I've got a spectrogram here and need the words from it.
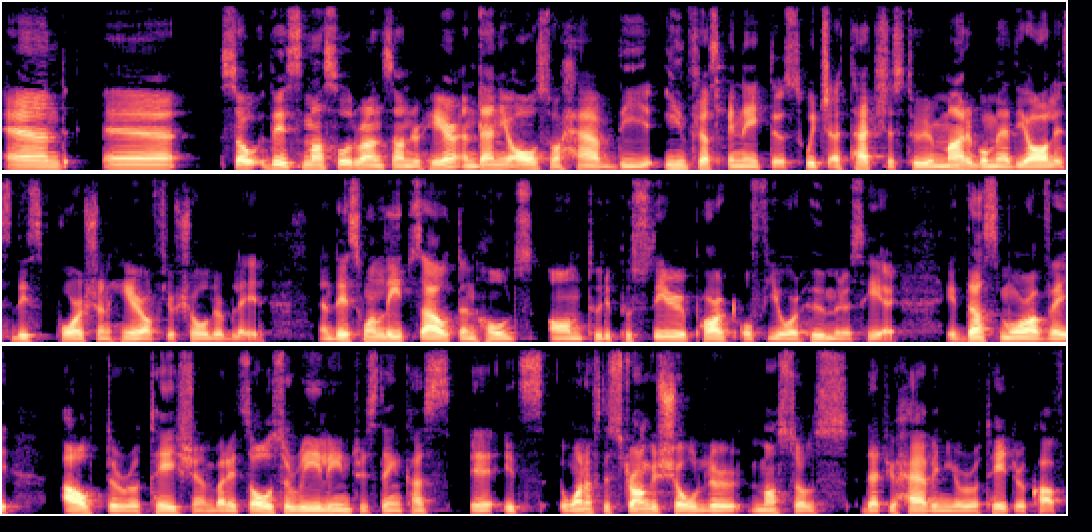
And uh, so this muscle runs under here and then you also have the infraspinatus which attaches to your margo medialis, this portion here of your shoulder blade. And this one leaps out and holds on to the posterior part of your humerus here. It does more of a outer rotation, but it's also really interesting because it's one of the strongest shoulder muscles that you have in your rotator cuff.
